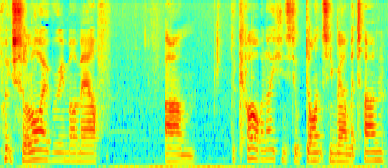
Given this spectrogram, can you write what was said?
Putting saliva in my mouth. Um, the carbonation's still dancing around my tongue.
